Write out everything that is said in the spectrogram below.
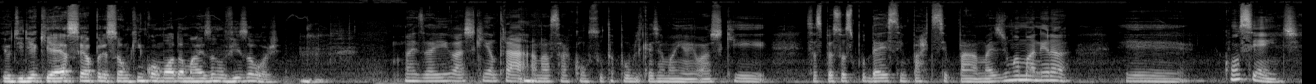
Eu diria que essa é a pressão que incomoda mais a Anvisa hoje. Uhum. Mas aí eu acho que entra a nossa consulta pública de amanhã. Eu acho que se as pessoas pudessem participar, mas de uma maneira é, consciente,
